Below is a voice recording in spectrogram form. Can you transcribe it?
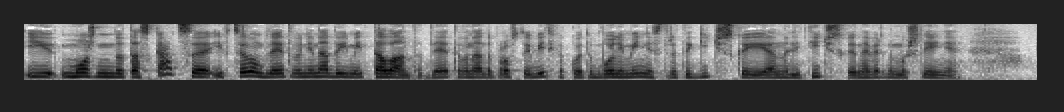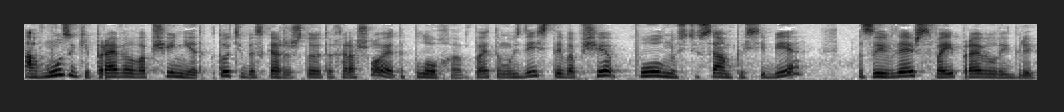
и можно натаскаться, и в целом для этого не надо иметь таланта, для этого надо просто иметь какое-то более-менее стратегическое и аналитическое, наверное, мышление. А в музыке правил вообще нет. Кто тебе скажет, что это хорошо, а это плохо? Поэтому здесь ты вообще полностью сам по себе заявляешь свои правила игры.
